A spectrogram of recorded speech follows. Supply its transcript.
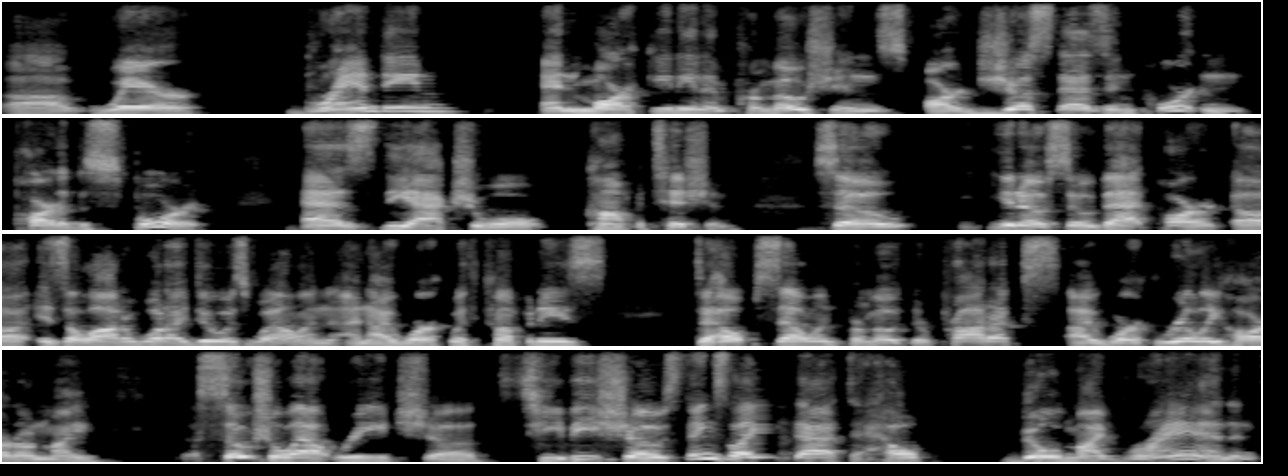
uh, where branding and marketing and promotions are just as important part of the sport as the actual competition. So you know so that part uh, is a lot of what i do as well and, and i work with companies to help sell and promote their products i work really hard on my social outreach uh, tv shows things like that to help build my brand and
